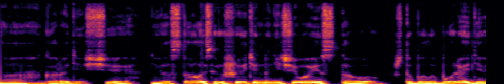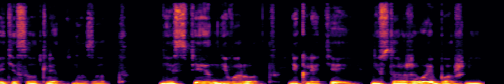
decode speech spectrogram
На городище не осталось решительно ничего из того, что было более 900 лет назад. Ни стен, ни ворот, ни клетей, ни сторожевой башни.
